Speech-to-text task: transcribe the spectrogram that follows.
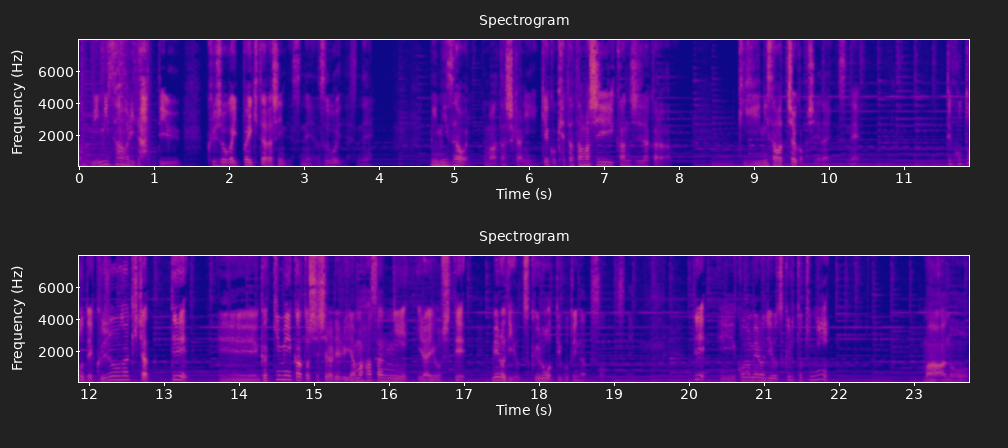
あの耳障りだっていう苦情がいっぱい来たらしいんですね。すごいですね。耳障り。まあ確かに結構けたたましい感じだから気に触っちゃうかもしれないですね。ってことで苦情が来ちゃって、えー、楽器メーカーとして知られるヤマハさんに依頼をしてメロディーを作ろうということになったそうなんですね。で、えー、このメロディーを作る時にまああの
